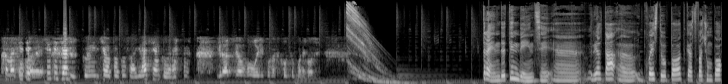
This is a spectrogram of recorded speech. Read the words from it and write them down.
insomma siete, siete già lì, come diceva poco fa. Grazie ancora. Grazie a voi, buon ascolto, buone cose trend, tendenze. Eh, in realtà eh, questo podcast faccio un po'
